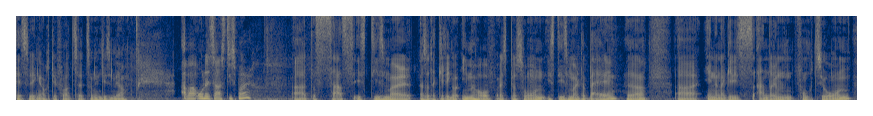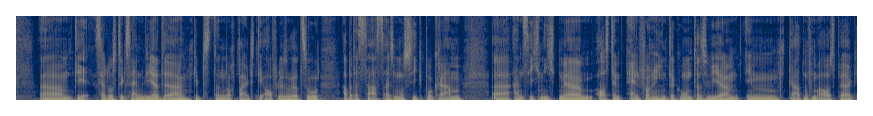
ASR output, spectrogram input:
Deswegen auch die Fortsetzung in diesem Jahr. Aber ohne SAS diesmal? Das SAS ist diesmal, also der Gregor Imhoff als Person ist diesmal dabei, ja, in einer gewiss anderen Funktion. Ähm, die sehr lustig sein wird. Ja. Gibt es dann noch bald die Auflösung dazu. Aber das SAS als Musikprogramm äh, an sich nicht mehr aus dem einfachen Hintergrund, dass wir im Garten vom Ausberg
